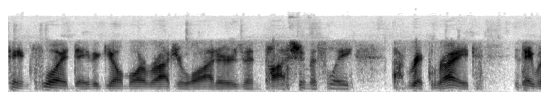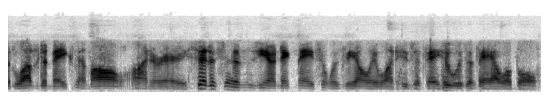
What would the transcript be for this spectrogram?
Pink Floyd, David Gilmour, Roger Waters, and posthumously uh, Rick Wright, they would love to make them all honorary citizens. You know, Nick Mason was the only one who's ava- who was available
